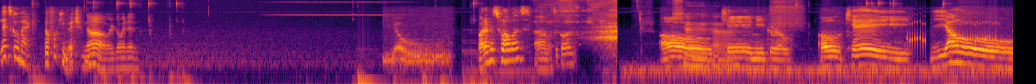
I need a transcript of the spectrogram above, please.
Let's go back. No, fuck you, bitch. No, we're going in. Yo. What are those flowers? Uh, what's it called? Oh, uh. okay, Negro. Okay. Yo.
